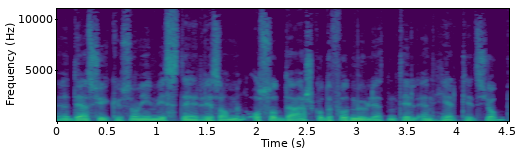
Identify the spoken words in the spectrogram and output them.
Uh, det er sykehus som vi investerer i sammen. Også der skal du få muligheten til en heltidsjobb.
